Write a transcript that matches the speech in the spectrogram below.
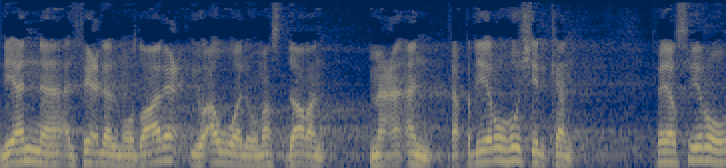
لأن الفعل المضارع يؤول مصدرا مع أن تقديره شركا. فيصير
